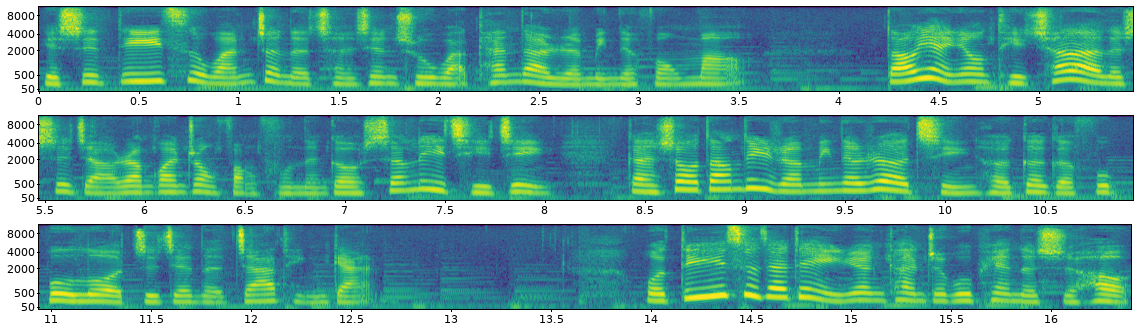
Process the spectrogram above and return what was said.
也是第一次完整的呈现出瓦坎达人民的风貌。导演用 T'Challa 的视角，让观众仿佛能够身临其境，感受当地人民的热情和各个部部落之间的家庭感。我第一次在电影院看这部片的时候，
